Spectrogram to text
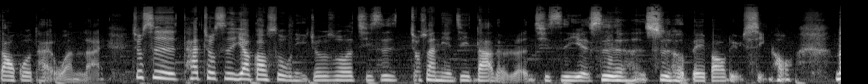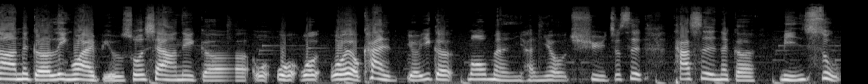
到过台湾来，就是他就是要告诉你，就是说，其实就算年纪大的人，其实也是很适合背包旅行，哈。那那个另外，比如说像那个，我我我我有看有一个 moment 很有趣，就是他是那个民宿，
